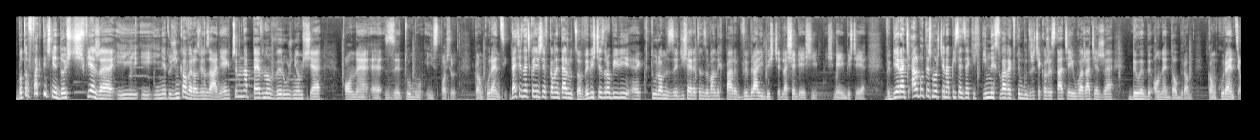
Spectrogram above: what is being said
bo to faktycznie dość świeże i, i, i nietuzinkowe rozwiązanie, czym na pewno wyróżnią się one e, z tłumu i spośród konkurencji. Dajcie znać koniecznie w komentarzu, co wy byście zrobili, e, którą z dzisiaj recenzowanych par wybralibyście dla siebie, jeśli śmielibyście je wybierać, albo też możecie napisać z jakich innych słuchawek w tym budżecie korzystacie i uważacie, że byłyby one dobrą konkurencją.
